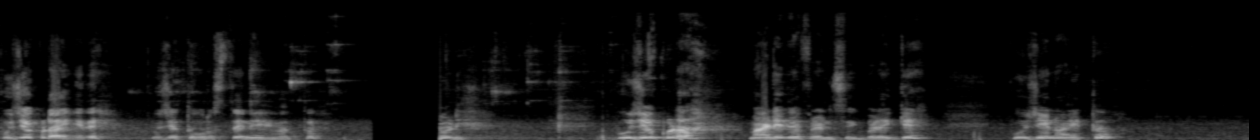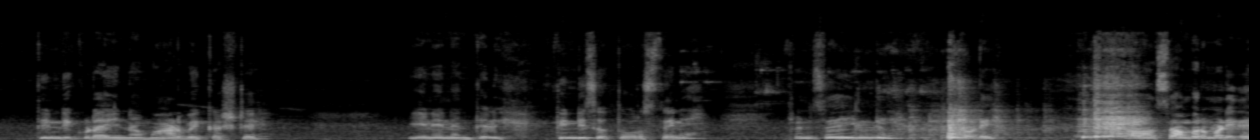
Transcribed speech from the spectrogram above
ಪೂಜೆ ಕೂಡ ಆಗಿದೆ. ಪೂಜೆ ತೋರಿಸ್ತೇನೆ ಇವತ್ತು. ನೋಡಿ, ಪೂಜೆ ಕೂಡ ಮಾಡಿದೆ ಫ್ರೆಂಡ್ಸ್ ಈಗ ಬೆಳಗ್ಗೆ. ಪೂಜೆನೂ ಆಯಿತು. ತಿಂಡಿ ಕೂಡ ಇನ್ನು ಮಾಡಬೇಕಷ್ಟೇ. ಏನೇನಂತೇಳಿ ತಿಂಡಿ ಸಹ ತೋರಿಸ್ತೇನೆ. ಫ್ರೆಂಡ್ಸ ಇಲ್ಲಿ ನೋಡಿ ಸಾಂಬಾರು ಮಾಡಿದೆ.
